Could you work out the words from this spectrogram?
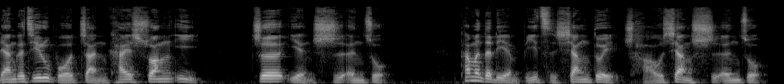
两个基路伯展开双翼，遮掩施恩座。他们的脸彼此相对，朝向施恩座。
